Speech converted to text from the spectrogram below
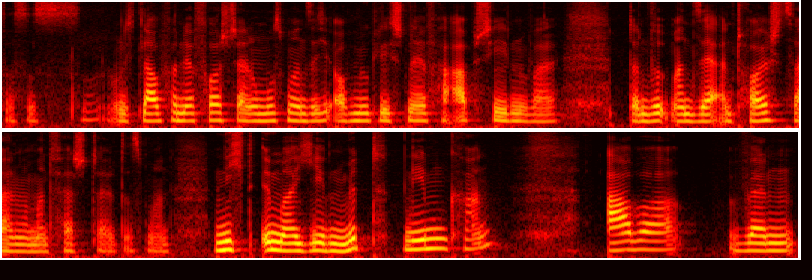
Das ist, und ich glaube, von der Vorstellung muss man sich auch möglichst schnell verabschieden, weil dann wird man sehr enttäuscht sein, wenn man feststellt, dass man nicht immer jeden mitnehmen kann. Aber wenn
